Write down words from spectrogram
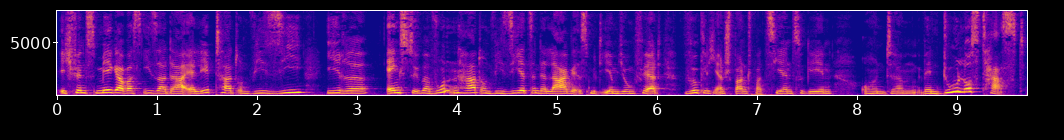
ich find's mega, was Isa da erlebt hat und wie sie ihre Ängste überwunden hat und wie sie jetzt in der Lage ist, mit ihrem Jungpferd wirklich entspannt spazieren zu gehen. Und ähm, wenn du Lust hast,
